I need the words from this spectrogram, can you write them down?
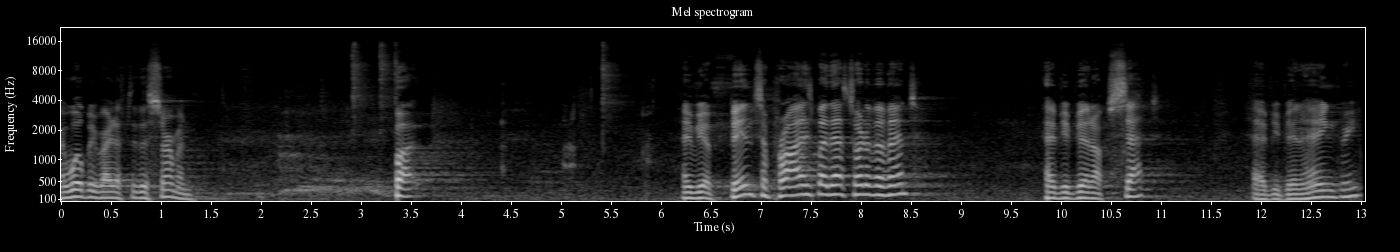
I will be right after this sermon. But have you been surprised by that sort of event? Have you been upset? Have you been angry?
